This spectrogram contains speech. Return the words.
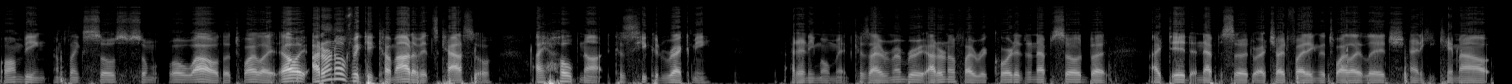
Oh, I'm being, I'm playing so, so, oh wow, the Twilight. Oh, I don't know if it could come out of its castle. I hope not, because he could wreck me at any moment. Because I remember, I don't know if I recorded an episode, but I did an episode where I tried fighting the Twilight Lich, and he came out,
